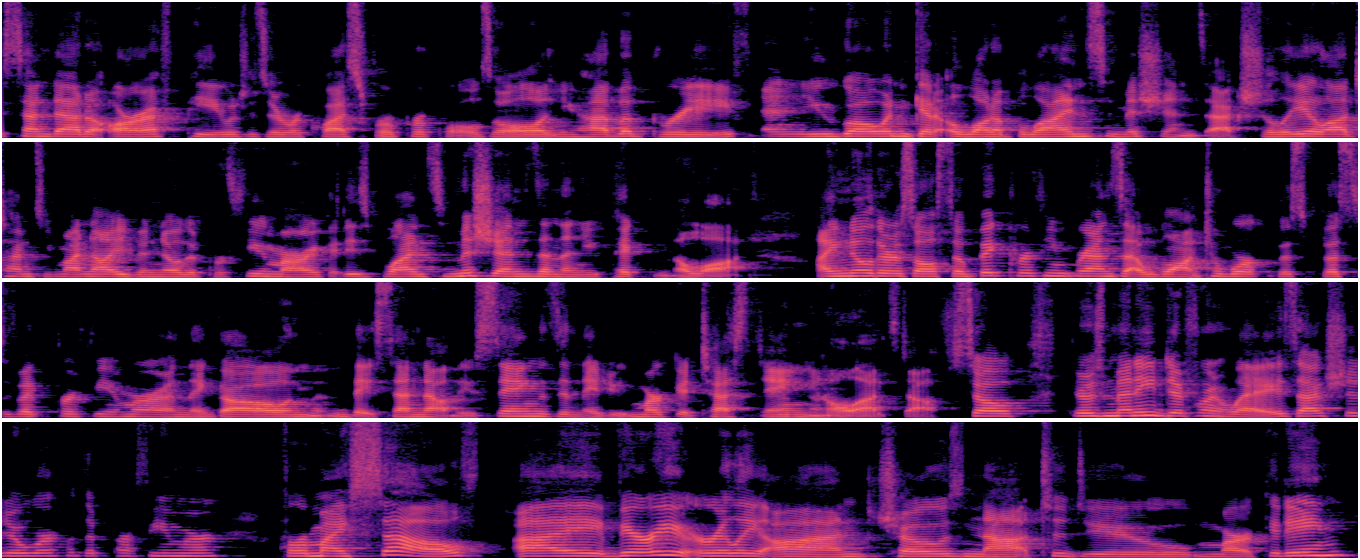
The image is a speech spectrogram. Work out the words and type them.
send out an RFP, which is a request for a proposal, and you have a brief and you go and get a lot of blind submissions. Actually, a lot of times you might not even know the perfumer, you get these blind submissions and then you pick a lot. I know there's also big perfume brands that want to work with a specific perfumer and they go and they send out these things and they do market testing and all that stuff. So there's many different ways actually to work with a perfumer. For myself, I very early on chose not to do marketing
